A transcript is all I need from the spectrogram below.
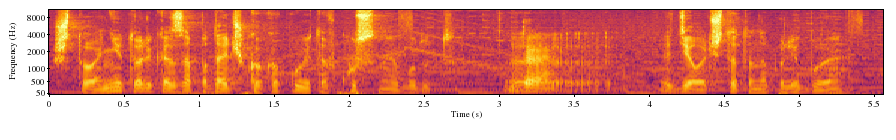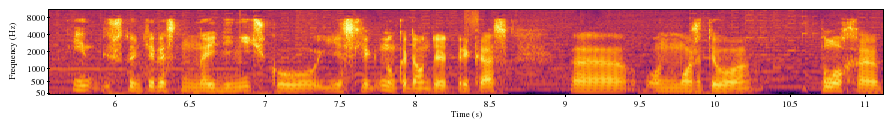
что они только за подачку какую-то вкусную будут да. э, делать что-то на поле боя. И что интересно, на единичку, если, ну, когда он дает приказ, э, он может его плохо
